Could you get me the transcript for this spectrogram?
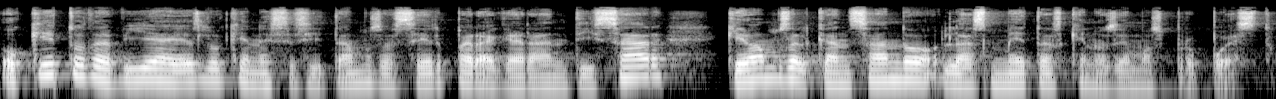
o qué todavía es lo que necesitamos hacer para garantizar que vamos alcanzando las metas que nos hemos propuesto.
